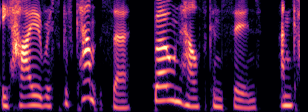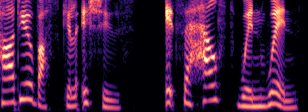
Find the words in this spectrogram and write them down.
a higher risk of cancer, bone health concerns, and cardiovascular issues. It's a health win win.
